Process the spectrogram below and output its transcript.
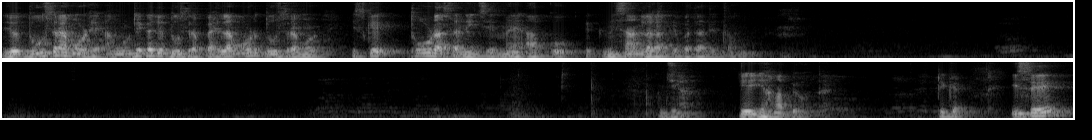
जो दूसरा मोड़ है, अंगूठे का जो दूसरा, पहला मोड़, दूसरा मोड़, इसके थोड़ा सा नीचे मैं आपको एक निशान लगा के बता देता हूँ। जी हाँ ये यहाँ पे होता है। ठीक है? इसे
